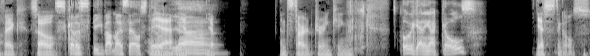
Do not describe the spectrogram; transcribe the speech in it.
topic. So Just gotta speak about myself still. Yeah, yep, yeah. yep. and start drinking. What are we getting at? Goals? Yes, the goals.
